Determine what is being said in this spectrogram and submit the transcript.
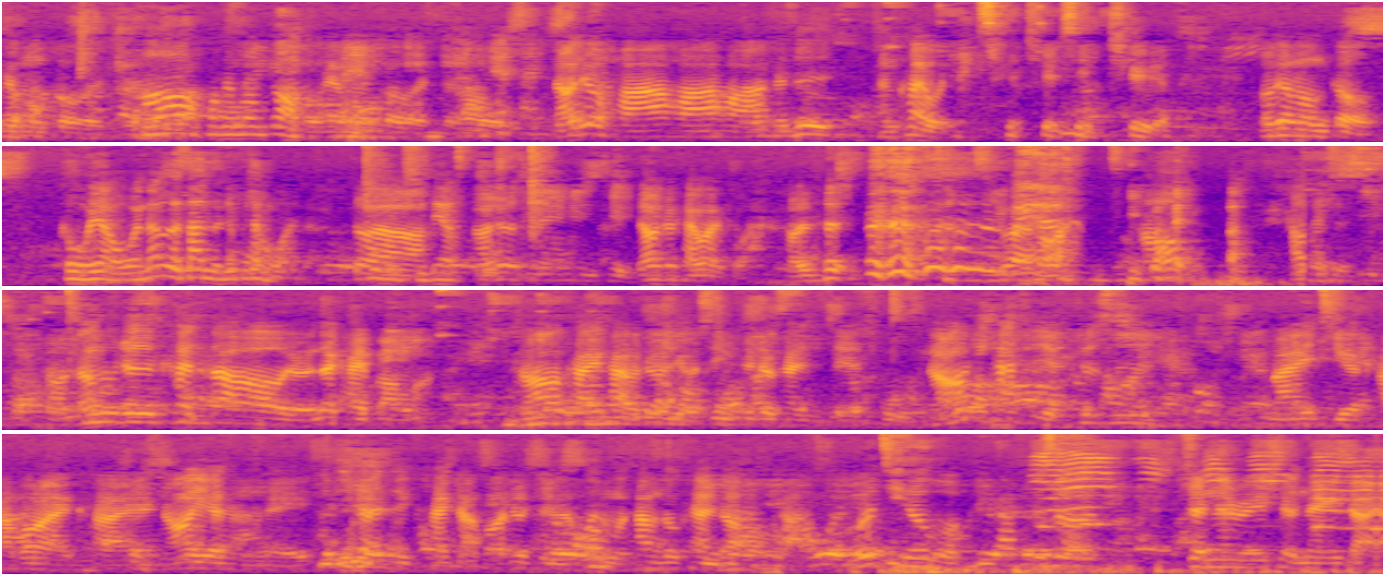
Pokemon Go 的时候，哦，Pokemon Go，Pokemon Go，的时候，然后就滑滑滑，可是很快我就 进去兴趣了。Pokemon Go 跟我一样，我那二三人就不想玩了，对啊，然后就失去兴趣，然后就开外挂，反正题外话，题外话。好，当初就是看到有人在开包嘛，然后开一开我就有兴趣就开始接触，然后一开始也就是买几个卡包来开，然后也很累，一开始开卡包就觉得为什么他们都看得到好卡，我就记得我就是 Generation 那一代。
